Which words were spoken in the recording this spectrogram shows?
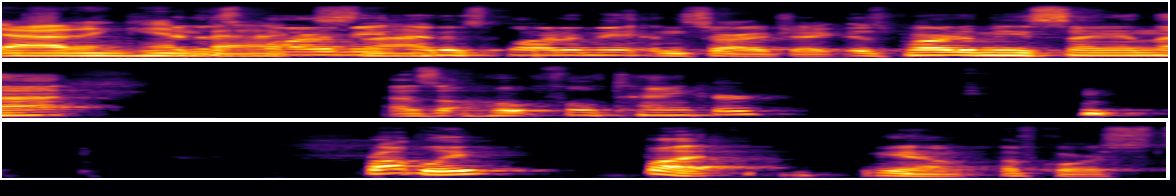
adding him and back. Part of me, not... And it's part of me, and sorry, Jake, is part of me saying that as a hopeful tanker. probably, but you know, of course,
